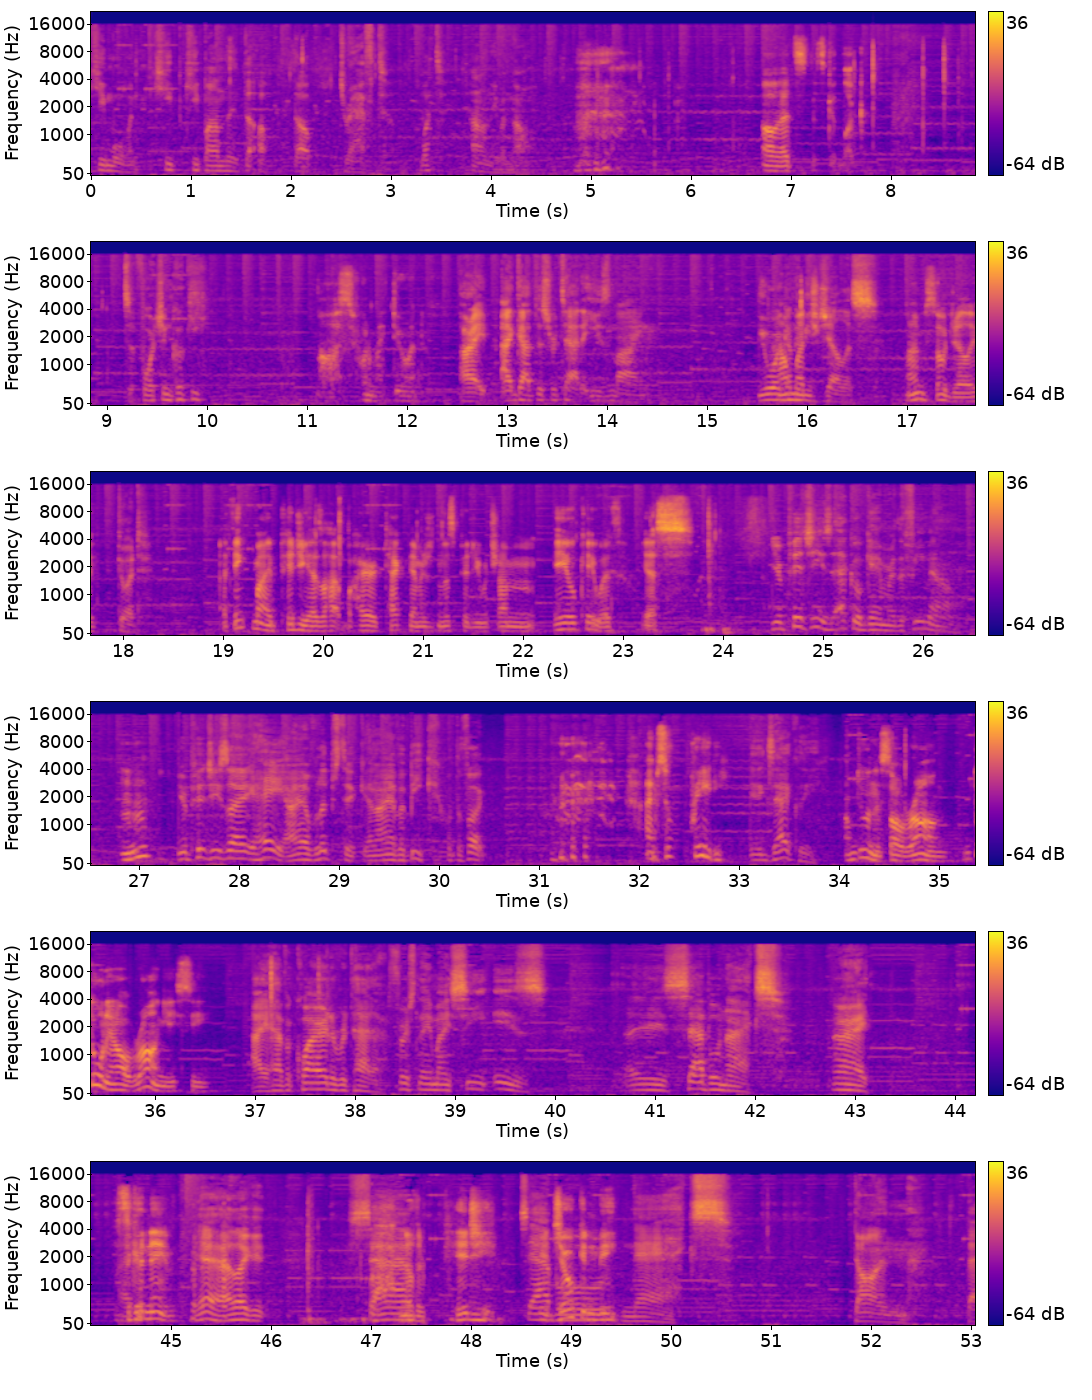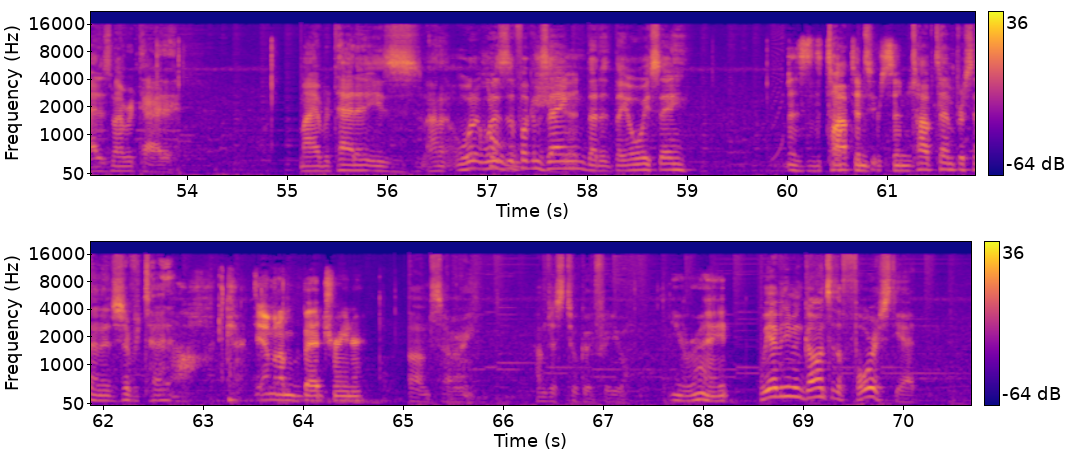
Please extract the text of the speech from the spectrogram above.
Keep moving. Keep keep on the, the up the up draft. What? I don't even know. Oh, that's that's good luck. It's a fortune cookie. Oh, so what am I doing? Alright, I got this Rattata. He's mine. You are How gonna be much- jealous. I'm so jelly. Good. I think my Pidgey has a higher attack damage than this Pidgey, which I'm a-okay with. Yes. Your Pidgey is Echo Gamer, the female. Mm-hmm. Your Pidgey's like, hey, I have lipstick and I have a beak. What the fuck? I'm so pretty. Exactly. I'm doing this all wrong. I'm doing it all wrong, you see. I have acquired a Rattata. First name I see is is Sabonax. All right. It's a good name. Yeah, I like it. Ah, Sab- Another Pidgey. You're joking me. Sabonax. Done. That is my Rattata. My Rattata is I don't what what is the fucking saying that they always say? This is the top two- 10%. Top ten percentage of Rattata. Oh, God damn it, I'm a bad trainer. Oh, I'm sorry. I'm just too good for you. You're right. We haven't even gone to the forest yet.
